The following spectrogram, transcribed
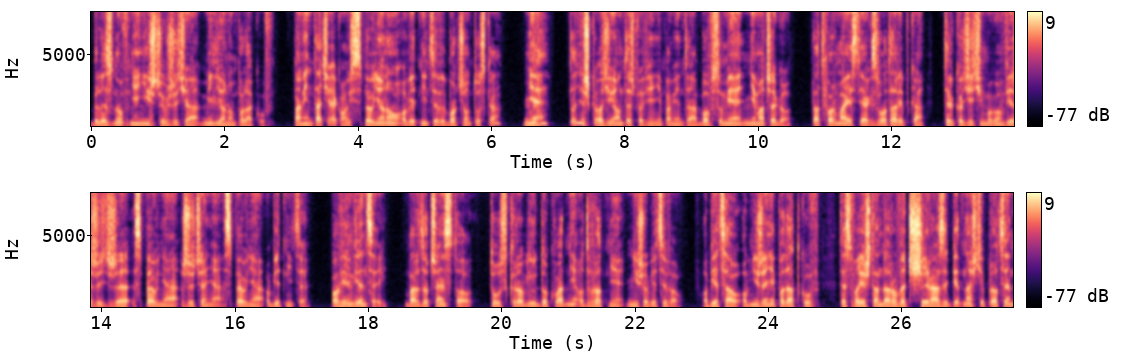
byle znów nie niszczył życia milionom Polaków. Pamiętacie jakąś spełnioną obietnicę wyborczą Tuska? Nie? To nie szkodzi, on też pewnie nie pamięta, bo w sumie nie ma czego. Platforma jest jak złota rybka. Tylko dzieci mogą wierzyć, że spełnia życzenia, spełnia obietnice. Powiem więcej. Bardzo często Tusk robił dokładnie odwrotnie niż obiecywał. Obiecał obniżenie podatków, te swoje sztandarowe 3 razy 15%,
